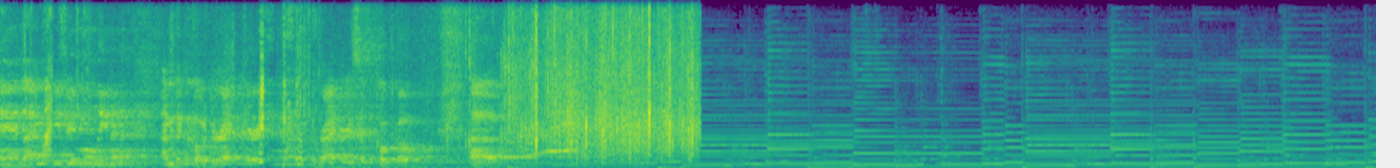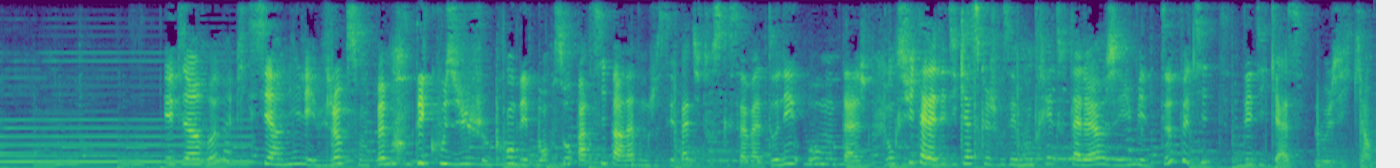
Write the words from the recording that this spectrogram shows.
And I'm Adrian Molina. I'm the co-director of Coco. Uh, Et Eh bien re ma Pixie Army, les vlogs sont vraiment décousus, je prends des morceaux par-ci par-là donc je sais pas du tout ce que ça va donner au montage. Donc suite à la dédicace que je vous ai montré tout à l'heure, j'ai eu mes deux petites dédicaces, logique hein.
